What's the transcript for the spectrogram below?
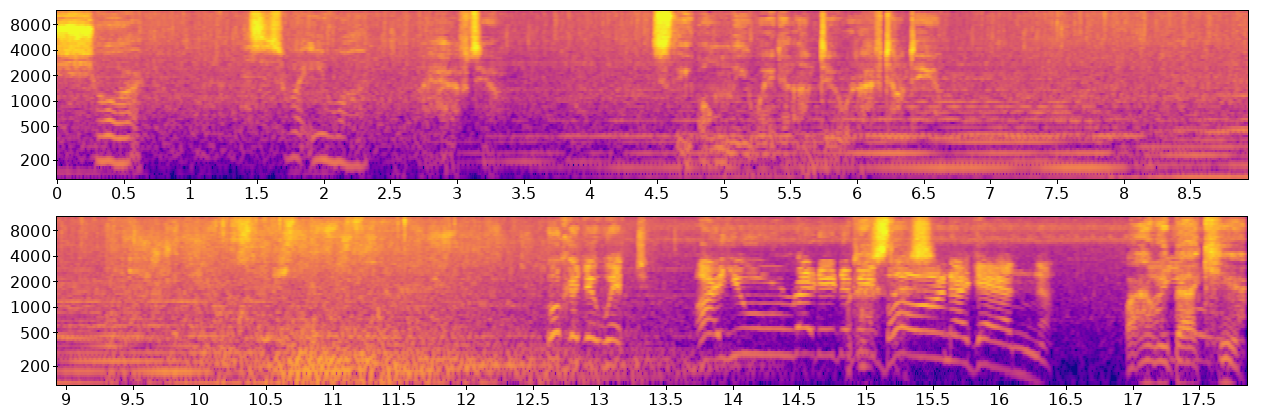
Sure this is what you want? I have to. It's the only way to undo what I've done to you. Booker DeWitt, are you ready to What be is this? born again? Why are we back here?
